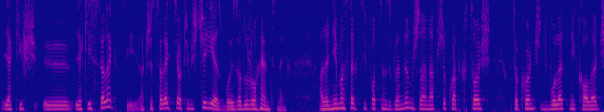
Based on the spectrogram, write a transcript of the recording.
jakiejś, y, jakiejś selekcji. Znaczy selekcja oczywiście jest, bo jest za dużo chętnych, ale nie ma sekcji pod tym względem, że na przykład ktoś, kto kończy dwuletni college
